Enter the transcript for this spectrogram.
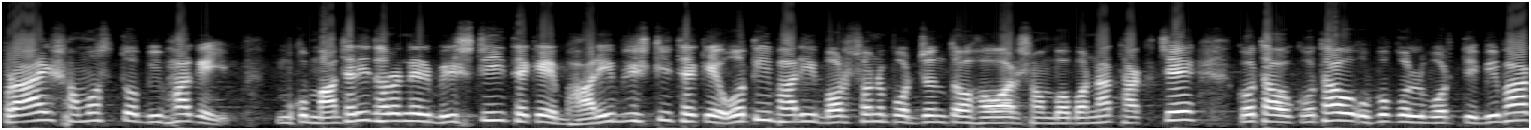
প্রায় সমস্ত বিভাগেই মাঝারি ধরনের বৃষ্টি থেকে ভারী বৃষ্টি থেকে অতি ভারী বর্ষণ পর্যন্ত হওয়ার সম্ভাবনা থাকছে। কোথাও কোথাও উপকূলবর্তী বিভাগ,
